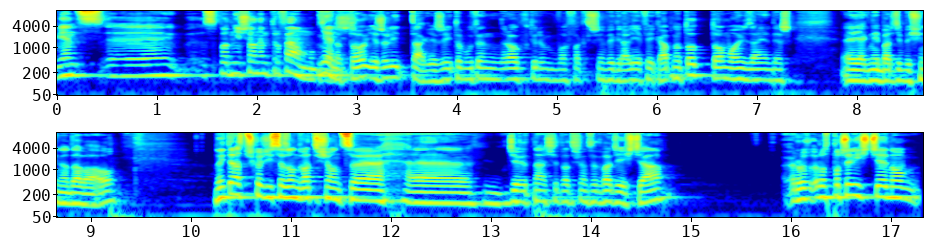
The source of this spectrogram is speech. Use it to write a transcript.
Więc yy, z podniesionym trofeum mógł Nie no, zejść. to jeżeli tak, jeżeli to był ten rok, w którym faktycznie wygrali FA Cup, no to to moim zdaniem też e, jak najbardziej by się nadawało. No i teraz przychodzi sezon e, 2019-2020. Roz, rozpoczęliście, no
